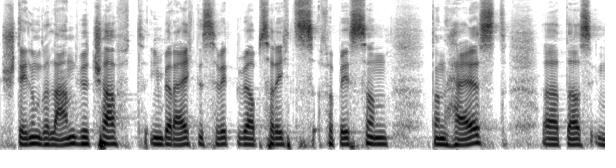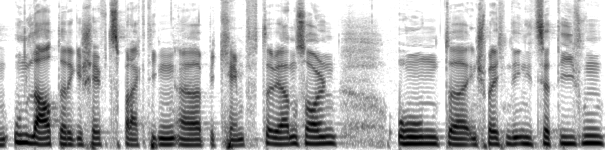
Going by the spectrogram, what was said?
Stellung der Landwirtschaft im Bereich des Wettbewerbsrechts verbessern dann heißt, äh, dass unlautere Geschäftspraktiken bekämpft werden sollen und äh, entsprechende Initiativen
